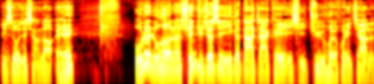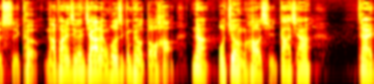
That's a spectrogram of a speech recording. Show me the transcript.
于是我就想到，哎，无论如何呢，选举就是一个大家可以一起聚会回家的时刻，哪怕你是跟家人或者是跟朋友都好。那我就很好奇，大家在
